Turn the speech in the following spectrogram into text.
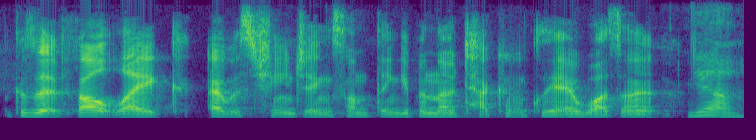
because it felt like I was changing something, even though technically I wasn't. Yeah.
